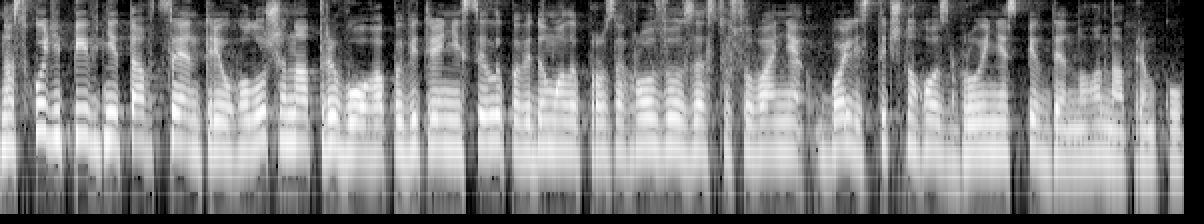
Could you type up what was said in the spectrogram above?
На сході півдні та в центрі оголошена тривога. Повітряні сили повідомили про загрозу застосування балістичного озброєння з південного напрямку.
